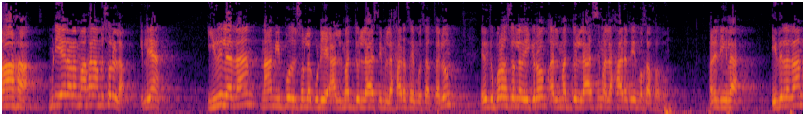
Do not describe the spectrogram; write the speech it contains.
தாஹா. இப்படி ஏராளமாக நாம சொல்லலாம். இல்லையா? இதுல தான் நாம் இப்போது சொல்லக்கூடிய அல் மத்துல் லாசிம் அல் ஹரஃபை முசக்கலும் இதுக்கு பிறகு சொல்ல வைக்கிறோம் அல் மத்துல் லாசிம் அல் ஹரஃபை முகஃபவும் பண்ணிட்டீங்களா இதுல தான்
